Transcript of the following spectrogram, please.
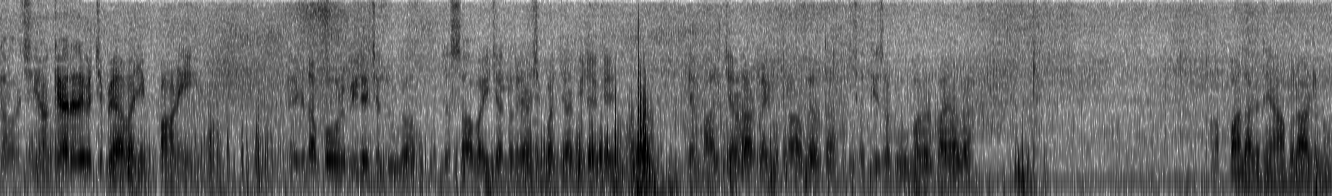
ਲਓ ਜੀ ਆ ਕਿਆਰੇ ਦੇ ਵਿੱਚ ਪਿਆ ਵਾ ਜੀ ਪਾਣੀ। ਇਹ ਤਾਂ 4 ਵੀਲੇ ਚੱਲੂਗਾ। ਜੱਸਾ ਬਾਈ ਚੱਲ ਰਿਹਾ 56 ਵੀ ਲੈ ਕੇ। ਤੇ ਮਾਲਚਰ ਵਾਲਾ ਟਰੈਕਟਰ ਆ ਫਿਰਦਾ 3602 ਮਗਰ ਪਾਇਆ ਵਾ। ਆਪਾਂ ਲੱਗਦੇ ਆਂ ਆਹ ਪਲਾਟ ਨੂੰ।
